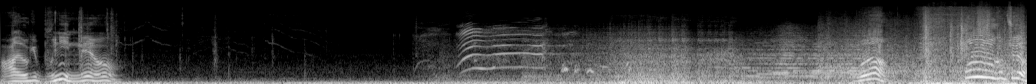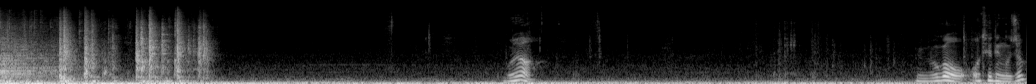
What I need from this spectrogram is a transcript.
아 여기 문이 있네요 뭐야? 어 깜짝이야 뭐야? 뭐가 어- 어떻게 된 거죠?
